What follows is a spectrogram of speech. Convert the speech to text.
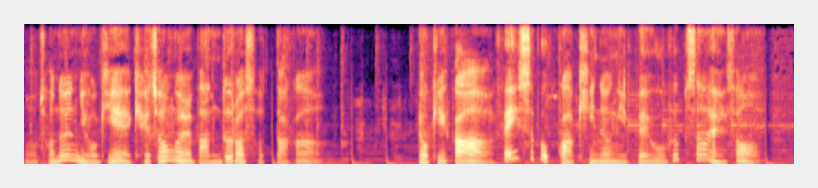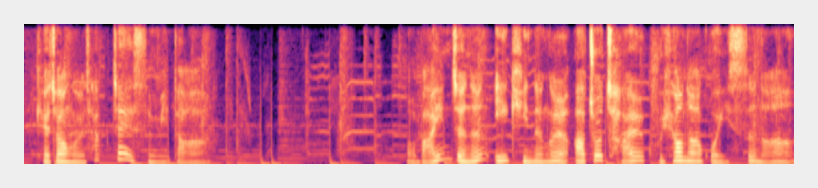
어 저는 여기에 계정을 만들었었다가 여기가 페이스북과 기능이 매우 흡사해서 계정을 삭제했습니다. 어 마인즈는 이 기능을 아주 잘 구현하고 있으나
